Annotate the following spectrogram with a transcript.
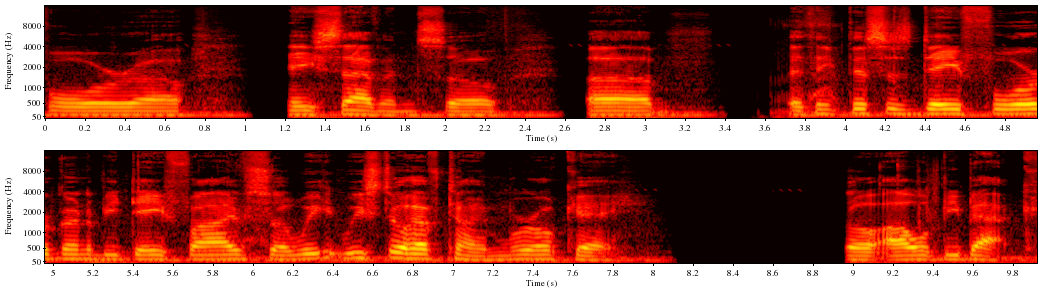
for uh, day seven. So um, I think this is day four going to be day five so we, we still have time. We're okay so I will be back.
